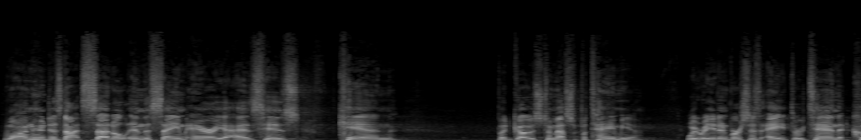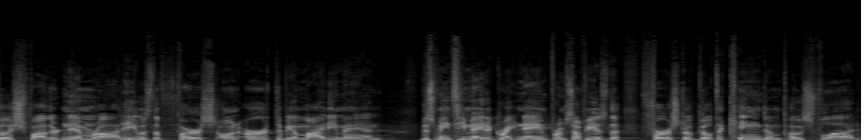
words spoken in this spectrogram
one who does not settle in the same area as his kin, but goes to Mesopotamia. We read in verses 8 through 10 that Cush fathered Nimrod. He was the first on earth to be a mighty man this means he made a great name for himself. He is the first to have built a kingdom post flood.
